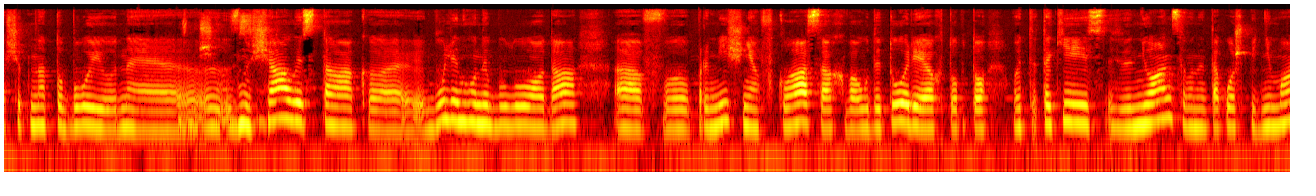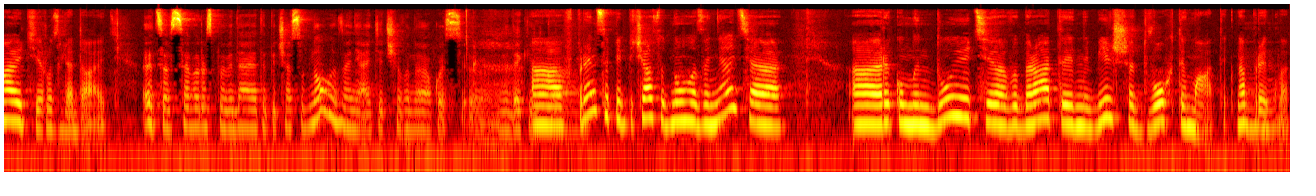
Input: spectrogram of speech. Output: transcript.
щоб над тобою не Знущались. знущались, так, булінгу не було да, в приміщеннях, в класах, в аудиторіях. Тобто, от такі нюанси вони також піднімають і розглядають. Е, Це все ви розповідаєте під час одного заняття, чи воно якось е, на декілька? В принципі, під час одного заняття рекомендують е, вибирати не більше двох тематик. Наприклад,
